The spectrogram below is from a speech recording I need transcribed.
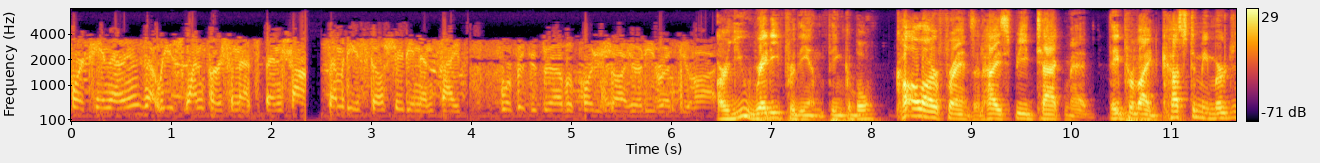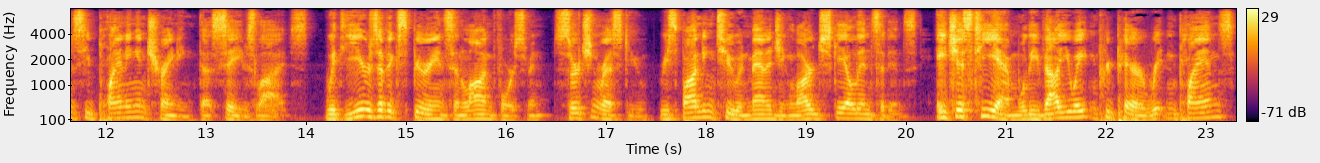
315 and 314, there is at least one person that's been shot. Somebody is still shooting inside. 453, I have a party shot here. I need rescue hot. Are you ready for the unthinkable? Call our friends at High Speed TACMED. They provide custom emergency planning and training that saves lives. With years of experience in law enforcement, search and rescue, responding to and managing large-scale incidents, HSTM will evaluate and prepare written plans,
